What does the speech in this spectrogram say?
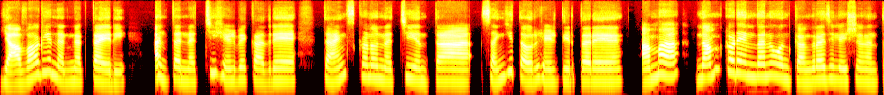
ಯಾವಾಗ್ಲೂ ನಗ್ನಗ್ತಾ ಇರಿ ಅಂತ ನಚ್ಚಿ ಹೇಳ್ಬೇಕಾದ್ರೆ, ಥ್ಯಾಂಕ್ಸ್ ಕಣೋ ನಚ್ಚಿ ಅಂತ ಸಂಗೀತ ಅವ್ರು ಹೇಳ್ತಿರ್ತಾರೆ. ಅಮ್ಮ, ನಮ್ ಕಡೆಯಿಂದಾನು ಒಂದ್ ಕಂಗ್ರಾಚುಲೇಷನ್ ಅಂತ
